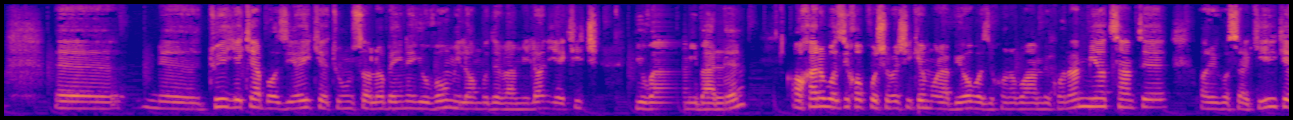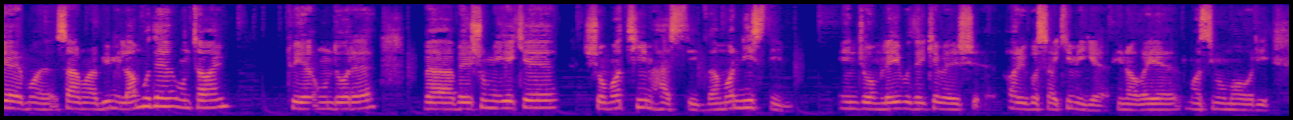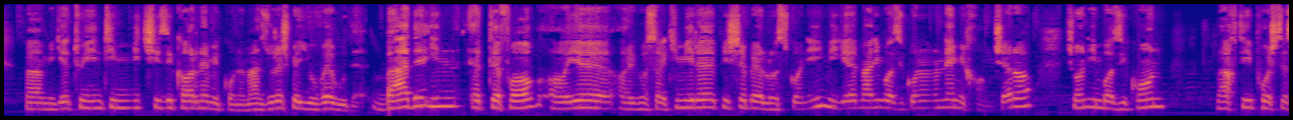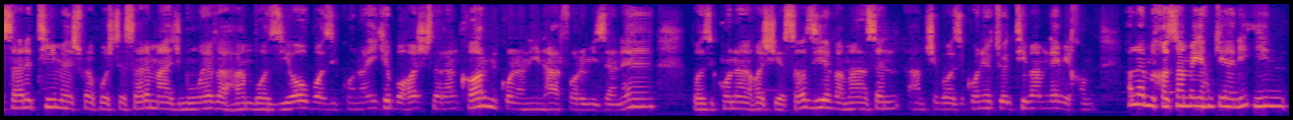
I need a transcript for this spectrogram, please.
توی یکی از بازیهایی که تو اون سالا بین یووه و میلان بوده و میلان یکیچ یووه می‌بره آخر بازی خب خوشبشی که مربی ها بازیکن با هم می‌کنن. میاد سمت آریگوساکی که سرمربی میلان بوده اون تایم توی اون دوره و بهشون میگه که شما تیم هستید و ما نیستیم. این جمله بوده که بهش آریگوساکی میگه این آقای ماسیمو ماوری. و میگه تو این تیم هیچ چیزی کار نمی‌کنه منظورش به یووه بوده. بعد این اتفاق آقای آریگوساکی میره پیش برلوسکونی میگه من این بازیکن رو نمی‌خوام. چرا؟ چون این بازیکن وقتی پشت سر تیمش و پشت سر مجموعه و همبازی ها و بازیکنهایی که باهاش دارن کار می‌کنن این حرفا رو می‌زنه بازیکن حاشیه سازیه و من اصلا همچین بازیکنی تو تیمم نمی‌خوام. حالا می‌خواستم بگم که یعنی این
